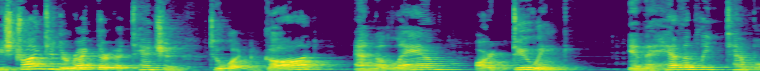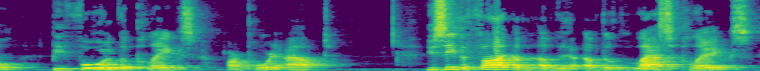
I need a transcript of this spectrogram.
He's trying to direct their attention to what God and the Lamb are doing in the heavenly temple before the plagues are poured out. You see, the thought of, of, the, of the last plagues,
